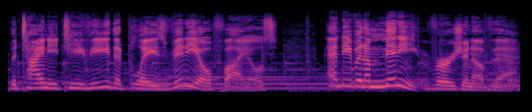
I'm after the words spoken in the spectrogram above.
the tiny TV that plays video files, and even a mini version of that.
